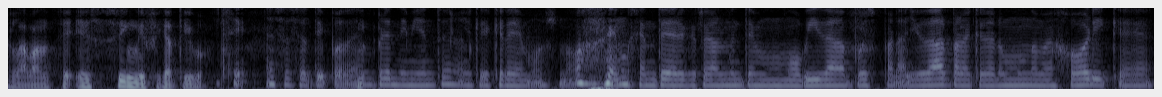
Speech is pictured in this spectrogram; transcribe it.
el avance es significativo. Sí, ese es el tipo de emprendimiento en el que creemos, ¿no? En gente realmente movida pues para ayudar, para crear un mundo mejor y que,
